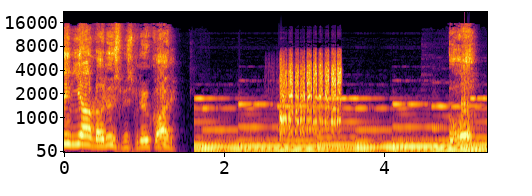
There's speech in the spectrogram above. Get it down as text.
din jævla rusmisbruker! Å,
